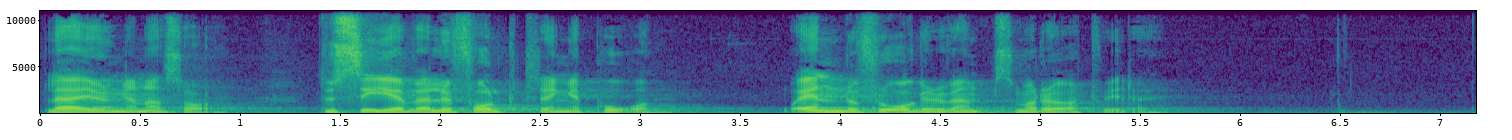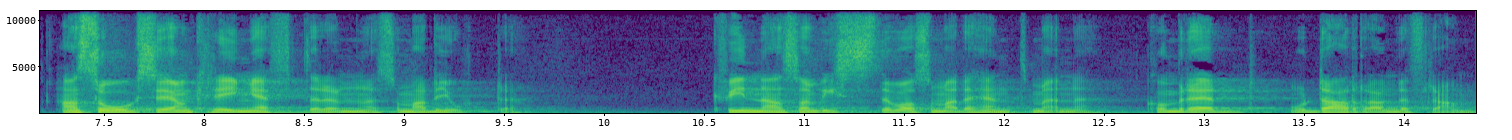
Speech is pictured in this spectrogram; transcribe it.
Lärjungarna sa Du ser väl hur folk tränger på och ändå frågar du vem som har rört vid dig. Han såg sig omkring efter henne som hade gjort det. Kvinnan som visste vad som hade hänt med henne kom rädd och darrande fram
